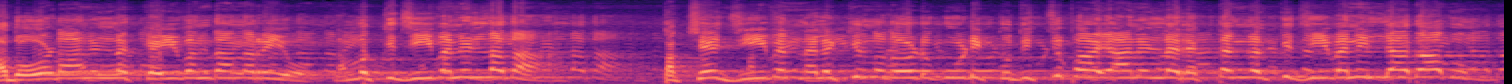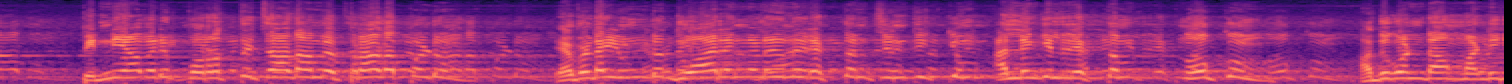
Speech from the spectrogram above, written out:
അത് ഓടാനുള്ള കഴിവെന്താണെന്നറിയോ നമുക്ക് ജീവനുള്ളതാ. പക്ഷേ ജീവൻ നിലയ്ക്കുന്നതോടുകൂടി കുതിച്ചു പായാനുള്ള രക്തങ്ങൾക്ക് ജീവൻ ഇല്ലാതാവും പിന്നെ അവർ പുറത്ത് ചാടാൻ വെപ്രാളപ്പെടും. എവിടെയുണ്ട് ദ്വാരങ്ങളിൽ നിന്ന് രക്തം ചിന്തിക്കും അല്ലെങ്കിൽ രക്തം നോക്കും. അതുകൊണ്ട് ആ മണി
